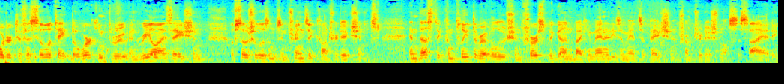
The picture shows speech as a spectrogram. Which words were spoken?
order to facilitate the working through and realization of socialism's intrinsic contradictions, and thus to complete the revolution first begun by humanity's emancipation from traditional society.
